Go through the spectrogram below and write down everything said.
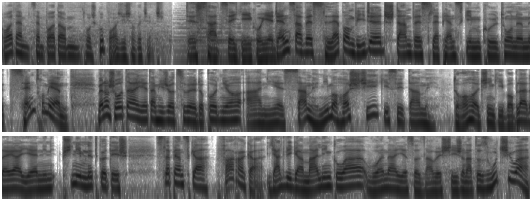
o tym chcę potem troszkę później jego jedzenca we slepom widzieć, tam we slepianskim kulturnym centrumie. Beno Szota je tam hiżo całe do południa, a nie sam nimo hości, ki si tam drohočinki wobladaja je przy nim nitko też slepianska faraka Jadwiga Malinkowa, ona je so zawyższy, że na to zwuczyła,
